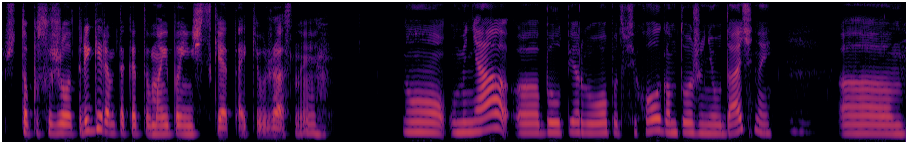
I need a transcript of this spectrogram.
что послужило триггером, так это мои панические атаки ужасные. Ну, у меня э, был первый опыт с психологом тоже неудачный. Mm-hmm.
